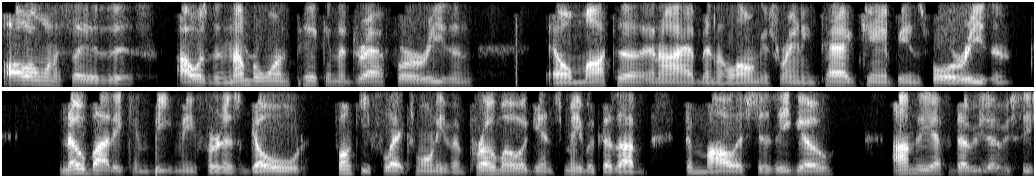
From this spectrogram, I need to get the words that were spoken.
All I want to say is this. I was the number one pick in the draft for a reason. El Mata and I have been the longest reigning tag champions for a reason. Nobody can beat me for this gold. Funky Flex won't even promo against me because I've demolished his ego. I'm the FWWC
